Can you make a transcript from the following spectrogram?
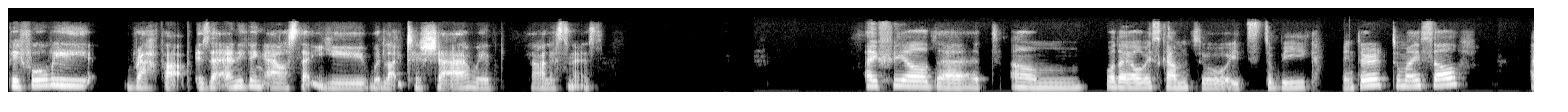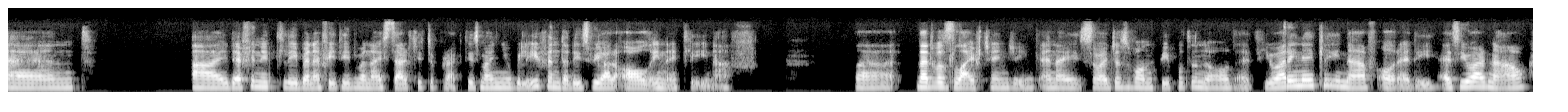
Before we wrap up is there anything else that you would like to share with our listeners? I feel that um what i always come to it's to be kinder to myself. And I definitely benefited when I started to practice my new belief, and that is we are all innately enough. Uh, that was life changing, and I so I just want people to know that you are innately enough already as you are now,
